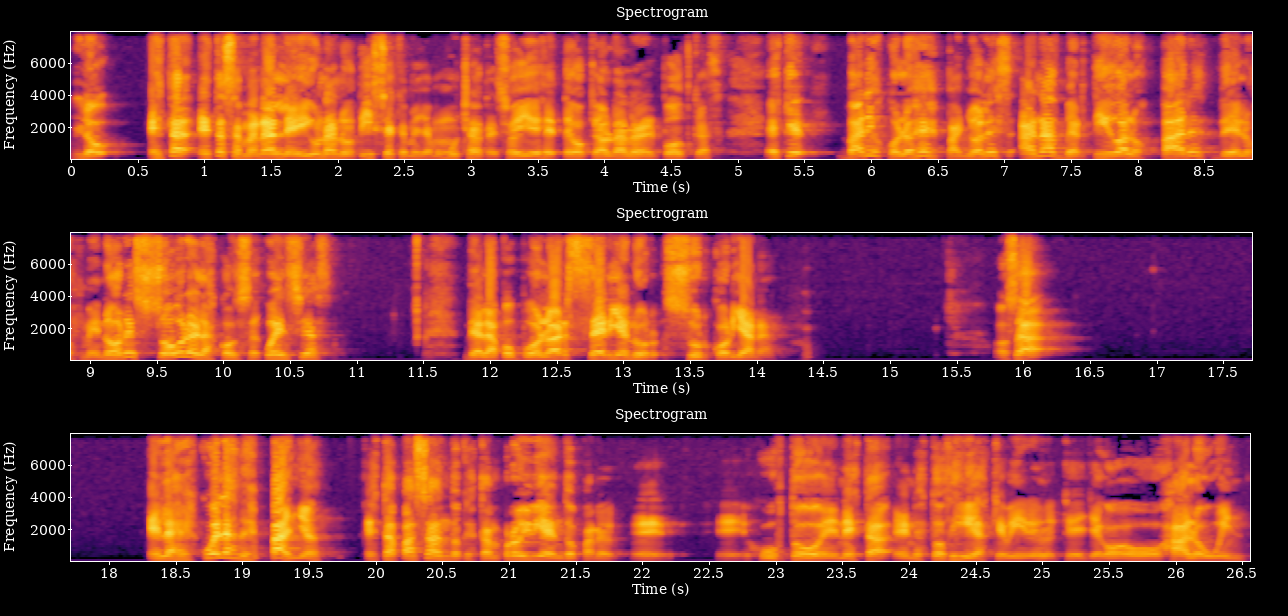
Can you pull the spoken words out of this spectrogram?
lo, esta, esta, semana leí una noticia que me llamó mucha atención y tengo que hablarlo en el podcast. Es que varios colegios españoles han advertido a los padres de los menores sobre las consecuencias de la popular serie surcoreana. O sea, en las escuelas de España está pasando que están prohibiendo para eh, eh, justo en esta en estos días que que llegó Halloween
